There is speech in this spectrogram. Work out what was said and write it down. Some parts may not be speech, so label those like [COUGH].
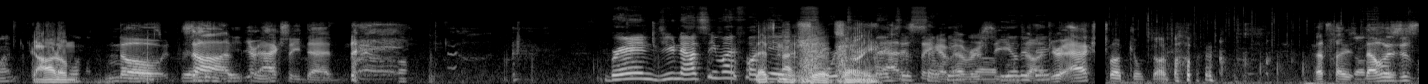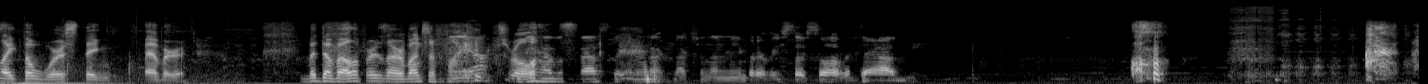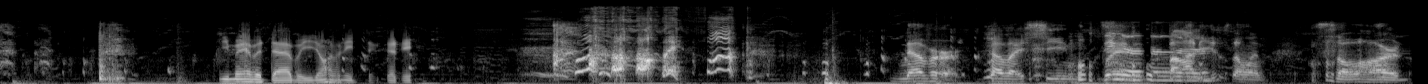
What? Got him. No, John, you're actually dead. [LAUGHS] Brand, did you not see my fucking? That's not shit, sorry. Baddest thing I've ever uh, seen, John. day? You're actually. Bob killed John Bob. [LAUGHS] That's how. That was just like the worst thing ever. The developers are a bunch of fucking Yeah. I have a faster internet connection than me, but at least I still have a dad. You may have a dad, but you don't have any dignity. Holy fuck! Never have I seen Dinger. Brandon body someone so hard.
